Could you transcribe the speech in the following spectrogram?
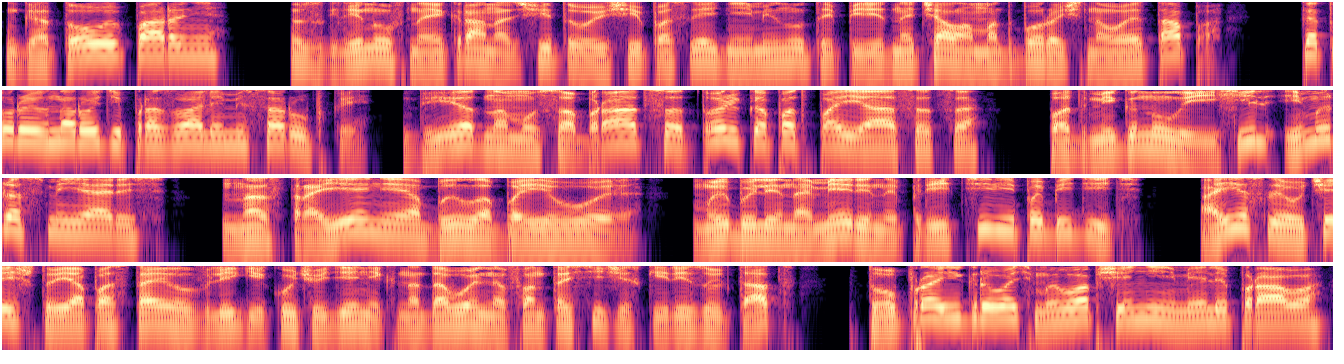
готовы, парни?» Взглянув на экран, отсчитывающий последние минуты перед началом отборочного этапа, который в народе прозвали мясорубкой, «Бедному собраться, только подпоясаться», подмигнул Ихиль, и мы рассмеялись. Настроение было боевое. Мы были намерены прийти и победить. А если учесть, что я поставил в лиге кучу денег на довольно фантастический результат, то проигрывать мы вообще не имели права.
